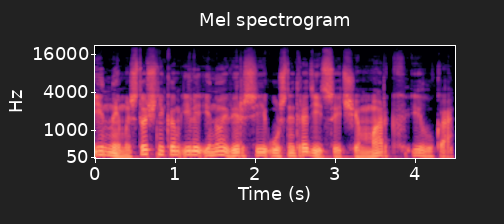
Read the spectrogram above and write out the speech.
иным источником или иной версией устной традиции, чем Марк и Лука.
